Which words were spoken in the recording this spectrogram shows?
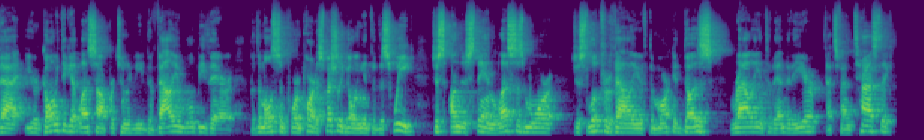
that you're going to get less opportunity. The value will be there, but the most important part, especially going into this week, just understand less is more. Just look for value. If the market does rally into the end of the year, that's fantastic.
